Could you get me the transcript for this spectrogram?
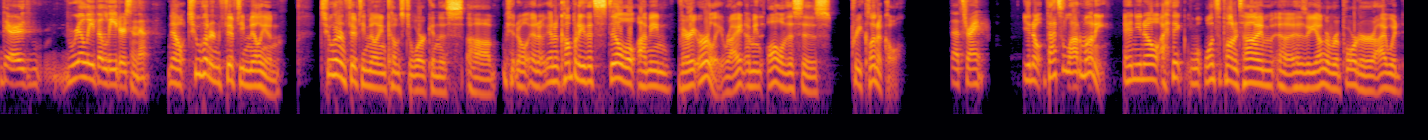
they're really the leaders in that. Now, 250 million. 250 million comes to work in this, uh, you know, in a, in a company that's still, I mean, very early, right? I mean, all of this is preclinical. That's right. You know, that's a lot of money. And, you know, I think once upon a time, uh, as a younger reporter, I would,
